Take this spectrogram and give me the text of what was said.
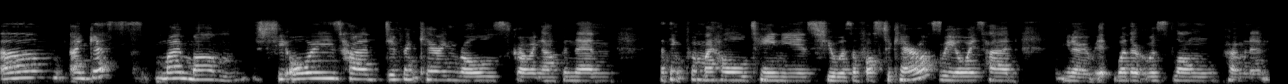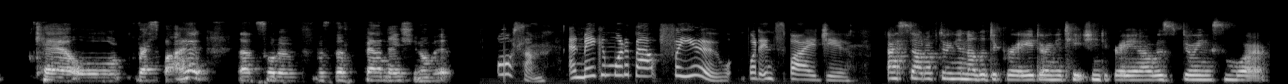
Um, I guess my mum, she always had different caring roles growing up. And then I think for my whole teen years, she was a foster carer. We always had, you know, it, whether it was long, permanent care or respite, that sort of was the foundation of it. Awesome. And Megan, what about for you? What inspired you? I started off doing another degree, doing a teaching degree, and I was doing some work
